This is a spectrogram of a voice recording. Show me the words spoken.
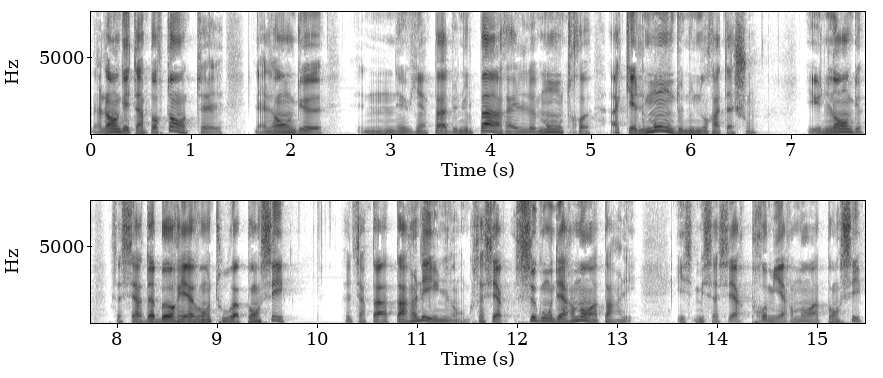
La langue est importante, la langue ne vient pas de nulle part, elle montre à quel monde nous nous rattachons. Et une langue, ça sert d'abord et avant tout à penser. Ça ne sert pas à parler une langue, ça sert secondairement à parler. mais ça sert premièrement à penser.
